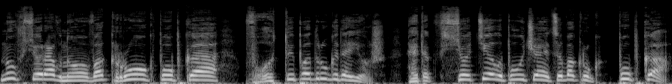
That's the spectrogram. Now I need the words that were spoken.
Ну, все равно, вокруг пупка. Вот ты, подруга, даешь. Это все тело получается вокруг пупка».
